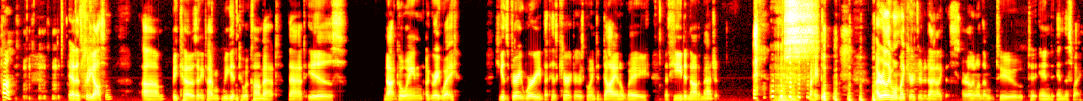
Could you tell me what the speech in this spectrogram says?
Huh. And it's pretty awesome um, because anytime we get into a combat that is not going a great way, he gets very worried that his character is going to die in a way that he did not imagine. Right. I really want my character to die like this. I really want them to to end in this way.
